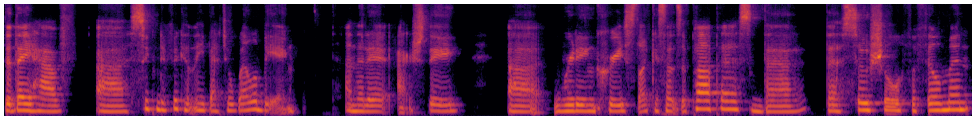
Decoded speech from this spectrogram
that they have uh, significantly better well-being, and that it actually uh, really increased like a sense of purpose and their their social fulfillment,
